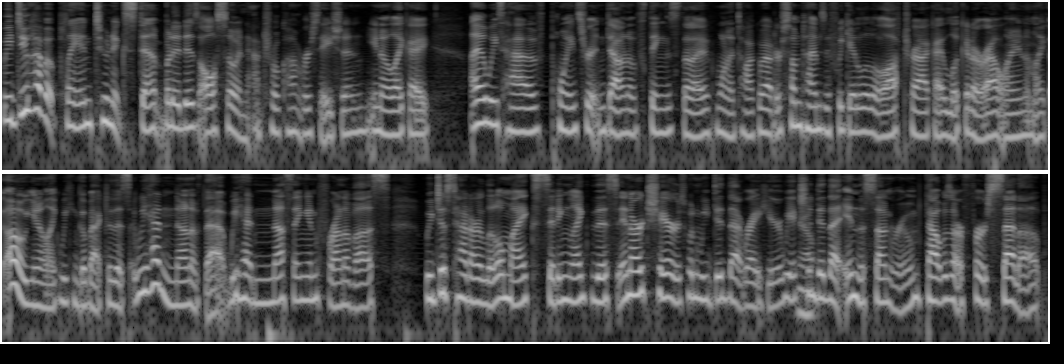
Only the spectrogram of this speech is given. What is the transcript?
we do have it planned to an extent, but it is also a natural conversation. You know, like I I always have points written down of things that I want to talk about or sometimes if we get a little off track, I look at our outline and I'm like, "Oh, you know, like we can go back to this." We had none of that. We had nothing in front of us. We just had our little mics sitting like this in our chairs when we did that right here. We actually Yeah. did that in the sunroom. That was our first setup.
